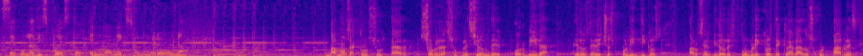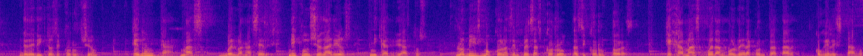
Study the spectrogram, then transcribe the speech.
según lo dispuesto en el anexo número 1? Vamos a consultar sobre la supresión de por vida de los derechos políticos para los servidores públicos declarados culpables de delitos de corrupción, que nunca más vuelvan a ser ni funcionarios ni candidatos. Lo mismo con las empresas corruptas y corruptoras, que jamás puedan volver a contratar con el Estado.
